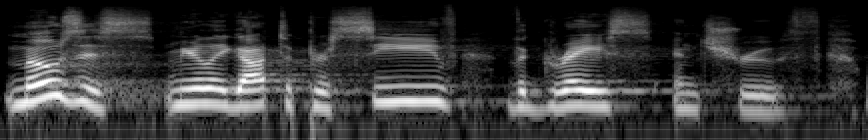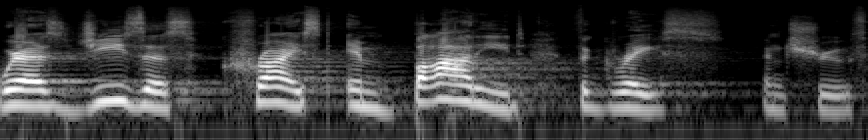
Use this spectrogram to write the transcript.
Moses merely got to perceive the grace and truth, whereas Jesus Christ embodied the grace and truth.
